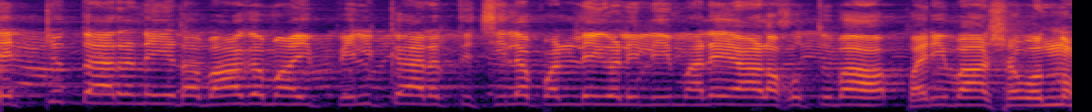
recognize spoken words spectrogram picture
തെറ്റിദ്ധാരണയുടെ ഭാഗമായി പിൽക്കാലത്ത് ചില പള്ളികളിൽ ഈ മലയാള ഹുത്തുബ പരിഭാഷ വന്നു.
